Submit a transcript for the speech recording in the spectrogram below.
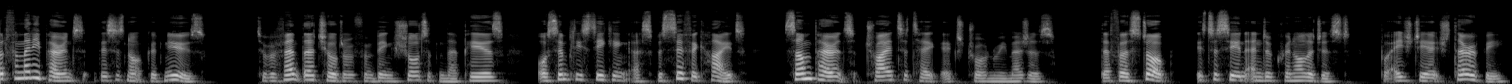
But for many parents, this is not good news. To prevent their children from being shorter than their peers or simply seeking a specific height, some parents tried to take extraordinary measures. Their first stop is to see an endocrinologist for HGH therapy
